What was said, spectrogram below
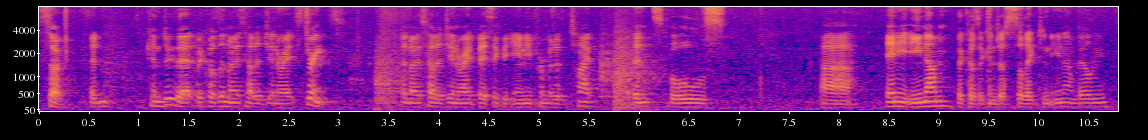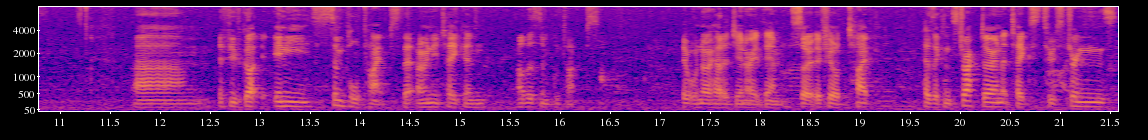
So, it can do that because it knows how to generate strings. It knows how to generate basically any primitive type, ints, bools, uh, any enum, because it can just select an enum value. Um, if you've got any simple types that only take in other simple types, it will know how to generate them. So if your type has a constructor and it takes two strings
